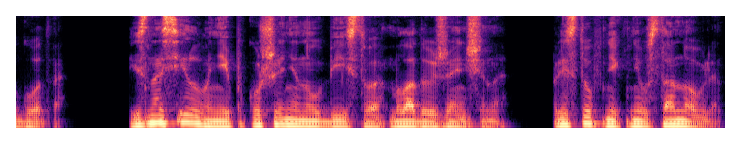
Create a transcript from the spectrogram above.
года. Изнасилование и покушение на убийство молодой женщины. Преступник не установлен.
